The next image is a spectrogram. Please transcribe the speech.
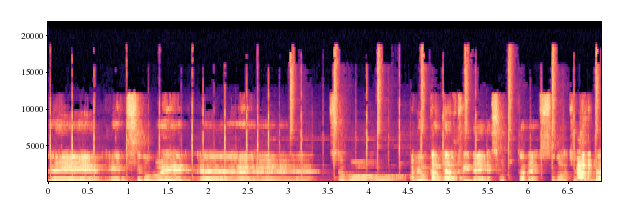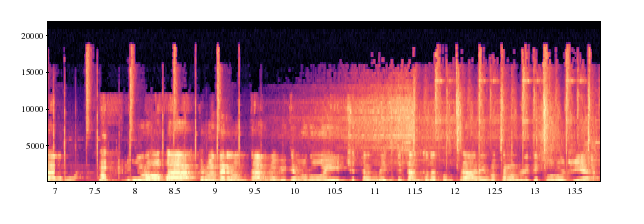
e, e secondo me diciamo, abbiamo tante altre idee, soprattutto adesso. No? C'è ah, tutta, in Europa, per non andare lontano, lo abitiamo noi, c'è talmente tanto da comprare, ma parlando di tecnologia,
